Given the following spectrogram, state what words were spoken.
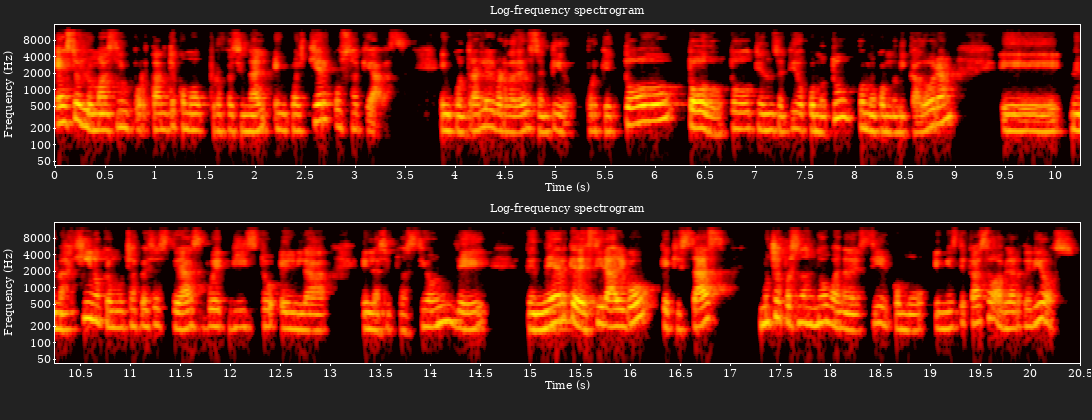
eso es lo más importante como profesional en cualquier cosa que hagas encontrarle el verdadero sentido, porque todo, todo, todo tiene un sentido, como tú, como comunicadora. Eh, me imagino que muchas veces te has visto en la, en la situación de tener que decir algo que quizás muchas personas no van a decir, como en este caso hablar de Dios.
